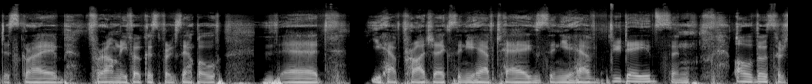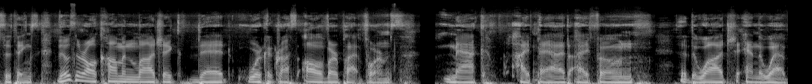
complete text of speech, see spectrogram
describe for OmniFocus, for example, that you have projects and you have tags and you have due dates and all of those sorts of things. Those are all common logic that work across all of our platforms Mac, iPad, iPhone, the watch, and the web.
